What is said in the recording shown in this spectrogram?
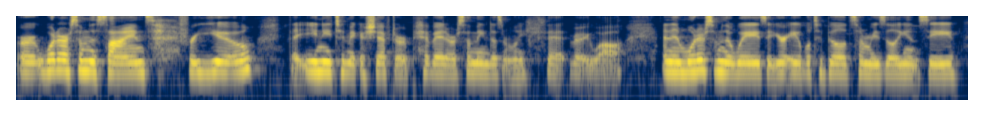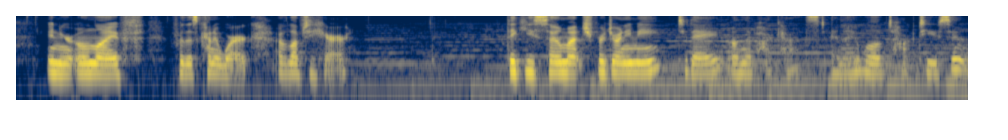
or what are some of the signs for you that you need to make a shift or a pivot or something doesn't really fit very well. And then what are some of the ways that you're able to build some resiliency in your own life for this kind of work? I'd love to hear. Thank you so much for joining me today on the podcast, and I will talk to you soon.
